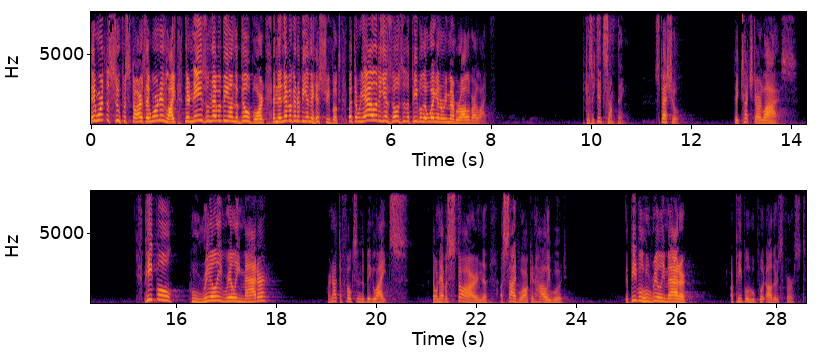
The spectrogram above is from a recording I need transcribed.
They weren't the superstars. They weren't in light. Their names will never be on the billboard, and they're never going to be in the history books. But the reality is, those are the people that we're going to remember all of our life. Because they did something special, they touched our lives. People who really, really matter are not the folks in the big lights, don't have a star in the, a sidewalk in Hollywood. The people who really matter are people who put others first.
